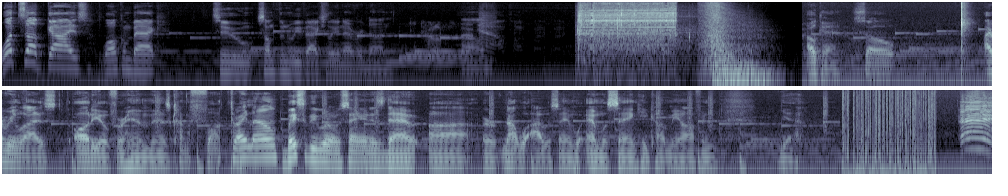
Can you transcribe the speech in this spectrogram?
What's up, guys? Welcome back to something we've actually never done. Um, okay, so I realized the audio for him is kind of fucked right now. Basically, what I was saying is that, uh, or not what I was saying, what M was saying, he cut me off, and yeah. Hey,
